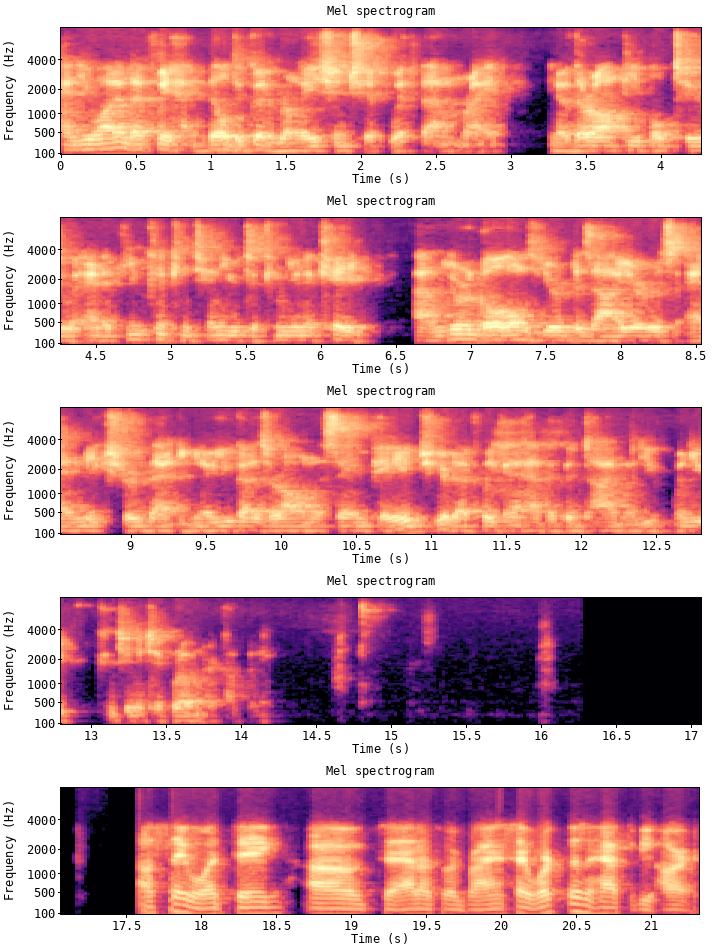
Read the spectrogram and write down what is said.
And you want to definitely build a good relationship with them, right? You know, they're all people too. And if you can continue to communicate um, your goals, your desires, and make sure that you know you guys are all on the same page, you're definitely going to have a good time when you when you continue to grow in your company. I'll say one thing um, to add on to what Brian said. Work doesn't have to be hard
